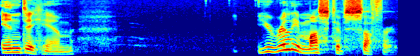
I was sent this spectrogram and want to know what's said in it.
into Him, you really must have suffered.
